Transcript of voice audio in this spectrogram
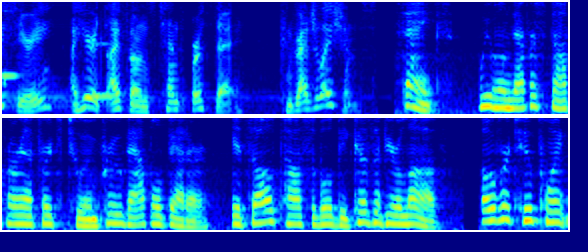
Siri, I hear it's iPhone's 10th birthday. Congratulations. Thanks. We will never stop our efforts to improve Apple better. It's all possible because of your love. Over 2.1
